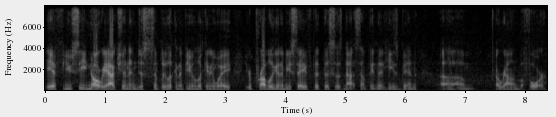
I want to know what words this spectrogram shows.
If you see no reaction and just simply looking at you and looking away, you're probably going to be safe that this is not something that he's been um, around before.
